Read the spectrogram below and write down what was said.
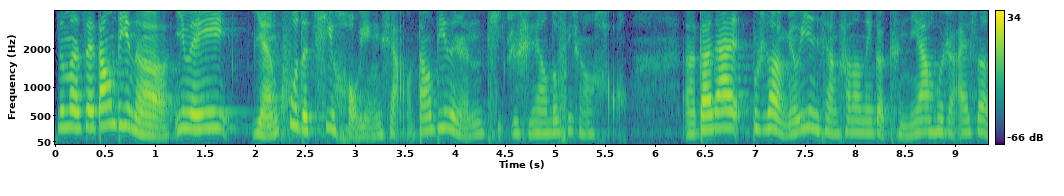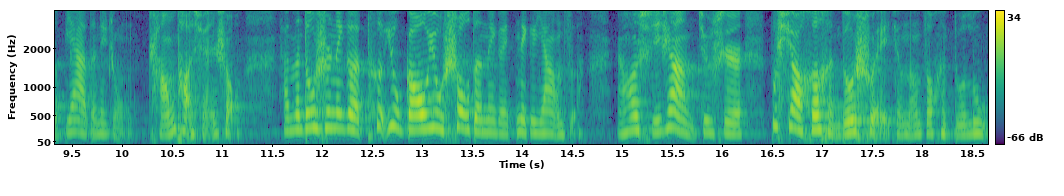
那么在当地呢，因为严酷的气候影响，当地的人体质实际上都非常好。呃，大家不知道有没有印象，看到那个肯尼亚或者埃塞俄比亚的那种长跑选手，他们都是那个特又高又瘦的那个那个样子，然后实际上就是不需要喝很多水就能走很多路。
